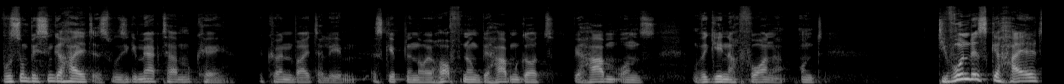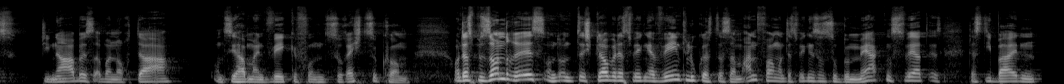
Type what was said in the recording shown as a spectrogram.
wo es so ein bisschen geheilt ist, wo sie gemerkt haben, okay, wir können weiterleben. Es gibt eine neue Hoffnung, wir haben Gott, wir haben uns und wir gehen nach vorne. Und die Wunde ist geheilt, die Narbe ist aber noch da und sie haben einen Weg gefunden, zurechtzukommen. Und das Besondere ist, und, und ich glaube, deswegen erwähnt Lukas das am Anfang und deswegen ist es so bemerkenswert, ist, dass die beiden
